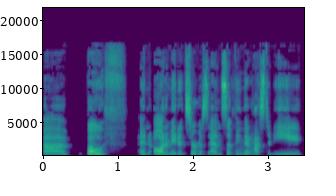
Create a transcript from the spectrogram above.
uh, both an automated service and something that has to be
